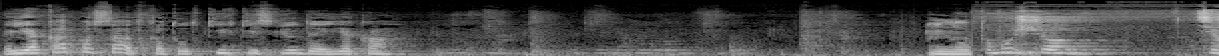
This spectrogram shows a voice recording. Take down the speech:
Яка посадка тут? Кількість людей, яка? Ну, Тому що ці,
